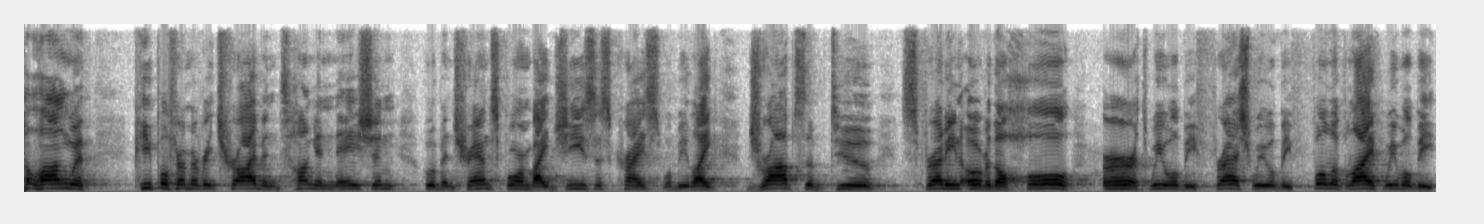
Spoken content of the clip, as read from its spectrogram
along with people from every tribe and tongue and nation who have been transformed by Jesus Christ, will be like drops of dew spreading over the whole earth. We will be fresh. We will be full of life. We will be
